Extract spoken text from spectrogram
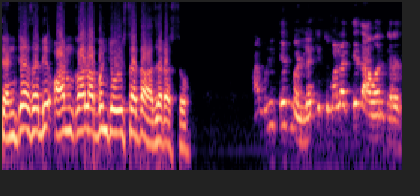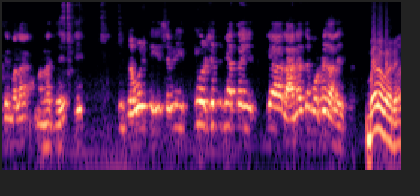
त्यांच्यासाठी ऑन कॉल आपण चोवीस तास हजर असतो. तेच म्हणलं की तुम्हाला तेच आवाहन करायचंय मला म्हणत आहे की जवळची ही सगळी इतकी वर्ष तुम्ही आता इतक्या लहानाचं मोठं झालाय इथं. बरोबर आहे.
